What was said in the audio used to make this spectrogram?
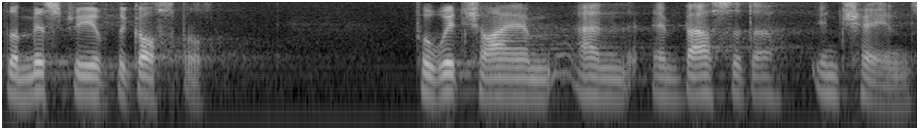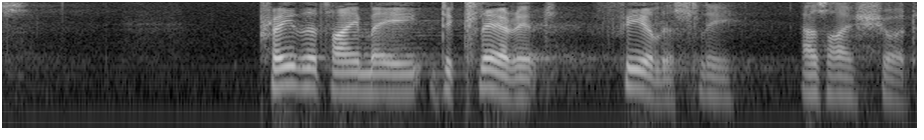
the mystery of the gospel, for which I am an ambassador in chains. Pray that I may declare it fearlessly as I should.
